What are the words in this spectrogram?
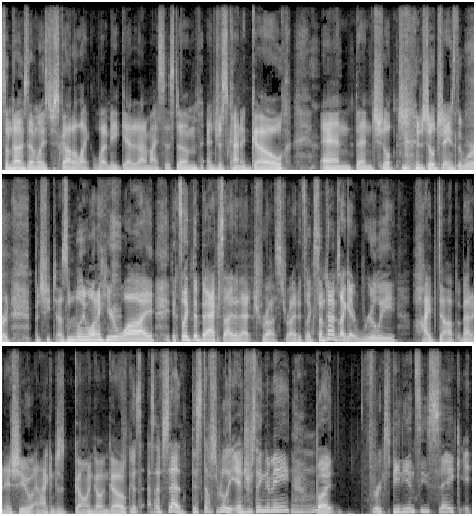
Sometimes Emily's just gotta like let me get it out of my system and just kind of go, and then she'll she'll change the word, but she doesn't really want to hear why. It's like the backside of that trust, right? It's like sometimes I get really hyped up about an issue and I can just go and go and go because, as I've said, this stuff's really interesting to me, mm-hmm. but for expediency's sake, it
